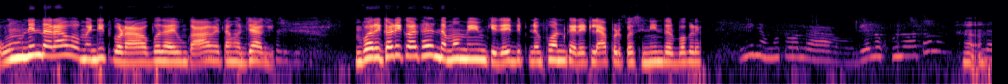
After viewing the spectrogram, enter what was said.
ઊંઘ આવવા માંડી પણ આ બધા ઊંઘ આવે ત્યાં જાગી. ભરી ઘડીક વાર થાય ને મમ્મી એમ કે જયદીપને ફોન કરે એટલે આપણે પછી નિંદર બગડે. ને હું ને હા. ને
